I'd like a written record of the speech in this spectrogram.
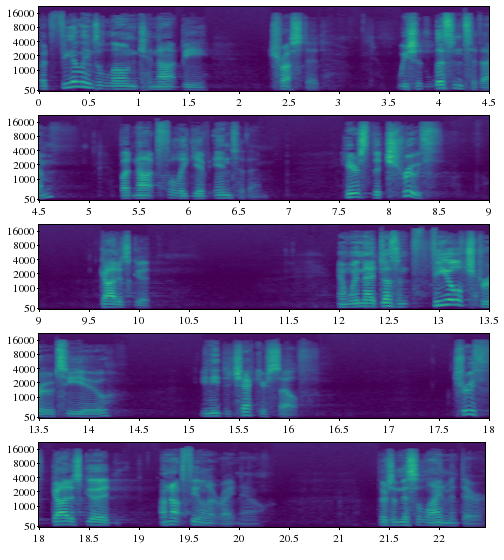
But feelings alone cannot be trusted. We should listen to them but not fully give in to them. Here's the truth God is good. And when that doesn't feel true to you, you need to check yourself. Truth, God is good. I'm not feeling it right now. There's a misalignment there.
